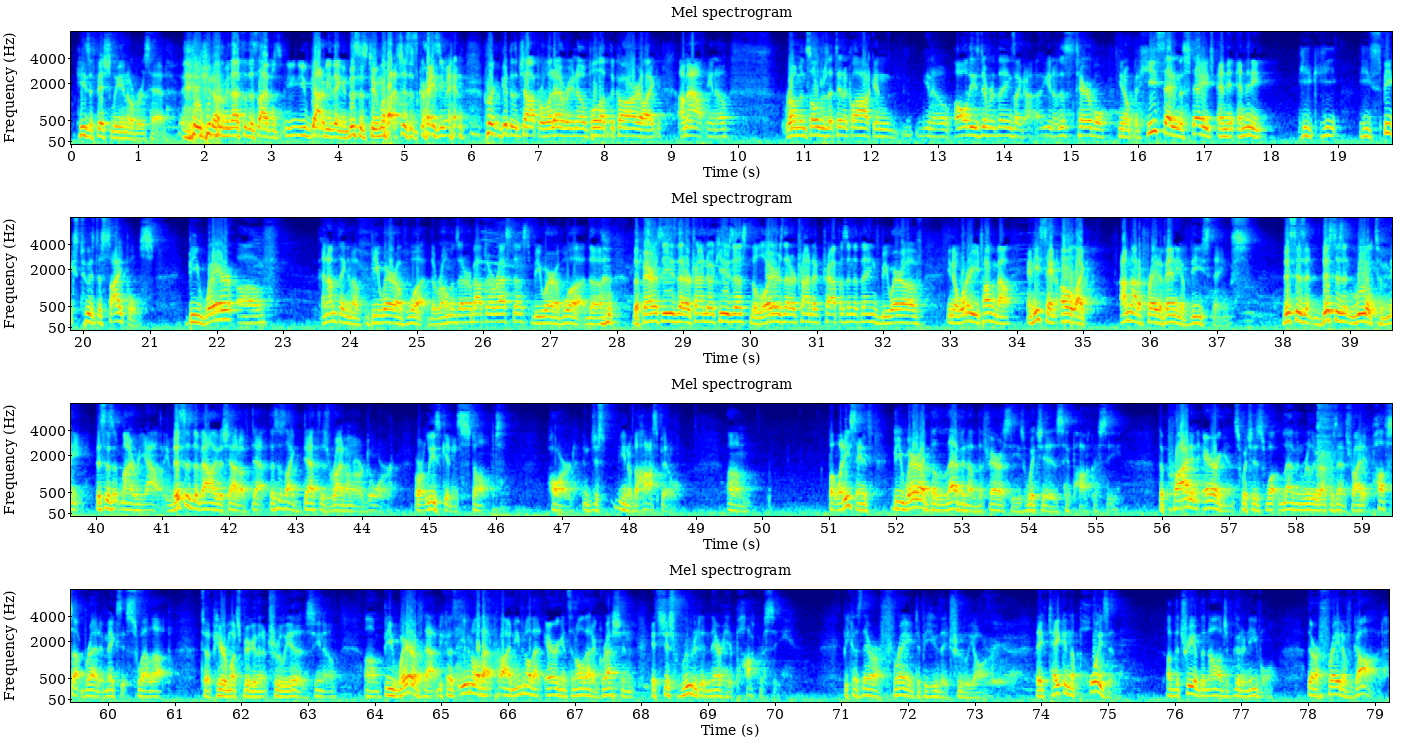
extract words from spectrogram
he's officially in over his head. you know what I mean? That's the disciples. You, have got to be thinking, this is too much. This is crazy, man. To get to the chopper, or whatever, you know, pull up the car, like, I'm out, you know. Roman soldiers at 10 o'clock and, you know, all these different things. Like, uh, you know, this is terrible, you know. But he's setting the stage and then, and then he, he, he, he speaks to his disciples beware of and I'm thinking of beware of what? The Romans that are about to arrest us? Beware of what? The, the Pharisees that are trying to accuse us? The lawyers that are trying to trap us into things? Beware of, you know, what are you talking about? And he's saying, oh, like, I'm not afraid of any of these things. This isn't, this isn't real to me. This isn't my reality. This is the valley of the shadow of death. This is like death is right on our door, or at least getting stomped hard and just, you know, the hospital. Um, but what he's saying is, beware of the leaven of the Pharisees, which is hypocrisy. The pride and arrogance, which is what leaven really represents, right? It puffs up bread, it makes it swell up to appear much bigger than it truly is, you know. Um, beware of that because even all that pride and even all that arrogance and all that aggression, it's just rooted in their hypocrisy because they're afraid to be who they truly are. They've taken the poison of the tree of the knowledge of good and evil. They're afraid of God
